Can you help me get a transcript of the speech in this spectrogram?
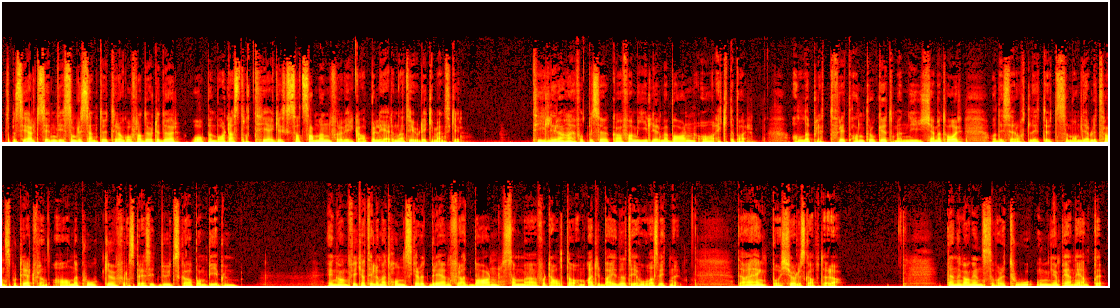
spesielt siden de som blir sendt ut til å gå fra dør til dør, åpenbart er strategisk satt sammen for å virke appellerende til ulike mennesker. Tidligere har jeg fått besøk av familier med barn og ektepar. Alle plettfritt antrukket med nykjemmet hår, og de ser ofte litt ut som om de har blitt transportert fra en annen epoke for å spre sitt budskap om Bibelen. En gang fikk jeg til og med et håndskrevet brev fra et barn som eh, fortalte om arbeidet til Jehovas vitner. Det har jeg hengt på kjøleskapdøra. Denne gangen så var det to unge, pene jenter.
